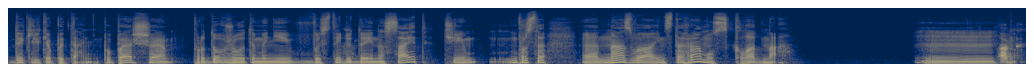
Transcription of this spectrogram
декілька питань. По-перше, продовжувати мені ввести людей на сайт, чи просто е, назва інстаграму складна, Так,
